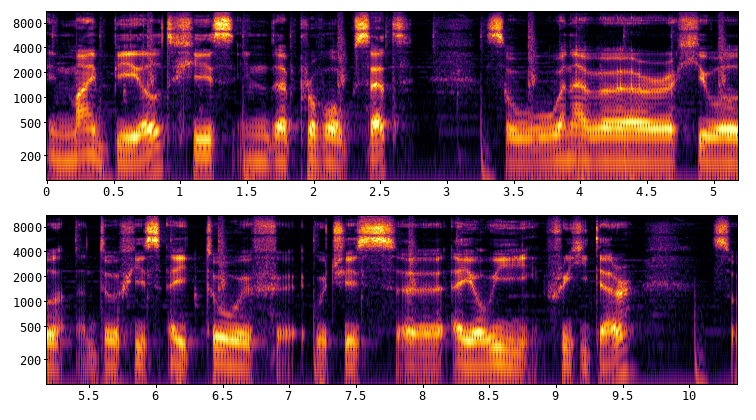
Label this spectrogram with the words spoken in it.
in my build, he's in the provoke set, so whenever he will do his A2, with, which is uh, AoE free hitter, so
